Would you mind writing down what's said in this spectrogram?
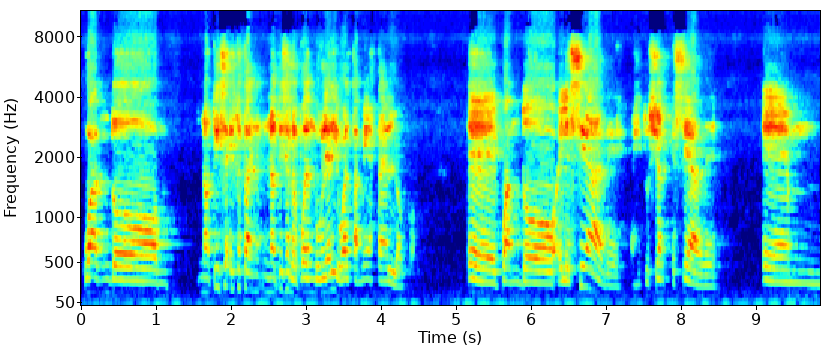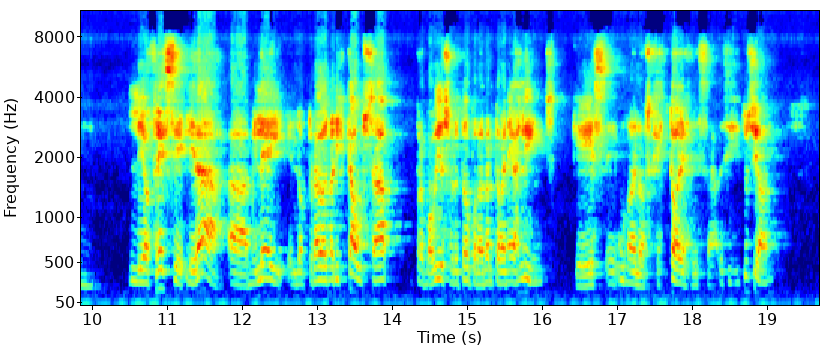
cuando noticias, esto está en noticias, lo pueden googlear, igual también está en el loco. eh, cuando el SEAD, la institución SEAD, em, le ofrece, le da a Milei el doctorado honoris causa, promovido sobre todo por Alberto Venegas Lynch, que es eh, uno de los gestores de esa, institución,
